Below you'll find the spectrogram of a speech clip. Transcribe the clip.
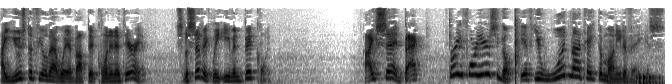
I used to feel that way about Bitcoin and Ethereum, specifically even Bitcoin. I said back three, four years ago. If you would not take the money to Vegas,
